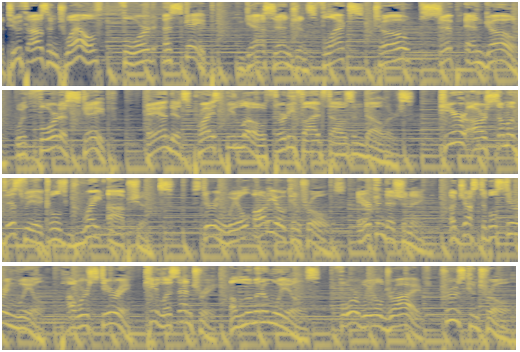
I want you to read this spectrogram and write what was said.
The 2012 Ford Escape. Gas engines flex, tow, sip, and go with Ford Escape. And it's priced below $35,000. Here are some of this vehicle's great options. Steering wheel audio controls, air conditioning, adjustable steering wheel, power steering, keyless entry, aluminum wheels, four wheel drive, cruise control,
